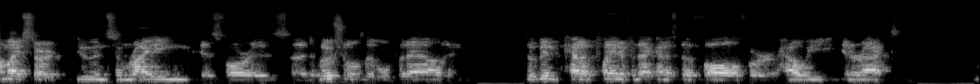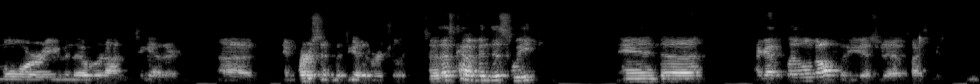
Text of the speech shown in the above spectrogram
I might start doing some writing as far as uh, devotionals that we'll put out, and so I've been kind of planning for that kind of stuff fall for how we interact more, even though we're not together uh, in person, but together virtually. So that's kind of been this week, and uh, I got to play a little golf with you yesterday. That was nice.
